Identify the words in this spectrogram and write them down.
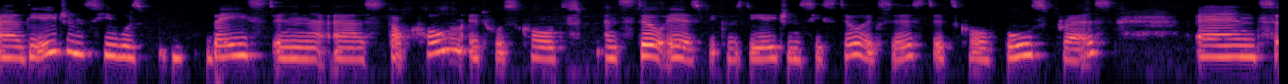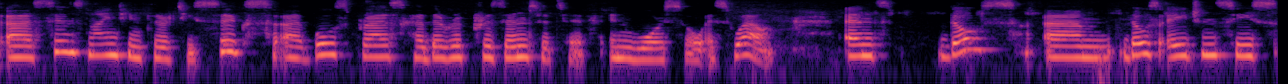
Uh, the agency was based in uh, Stockholm. It was called, and still is because the agency still exists, it's called Bulls Press. And uh, since 1936, uh, Bulls Press had a representative in Warsaw as well. And those um, those agencies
